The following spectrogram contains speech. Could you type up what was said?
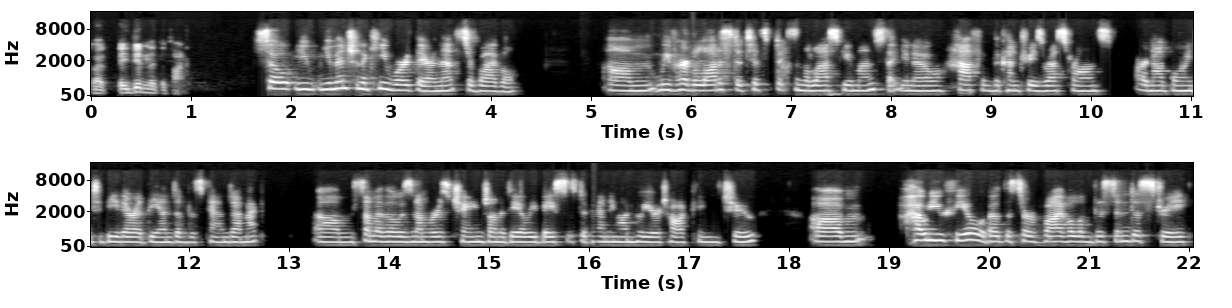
but they didn't at the time. So you you mentioned a key word there, and that's survival. Um, we've heard a lot of statistics in the last few months that you know half of the country's restaurants are not going to be there at the end of this pandemic. Um, some of those numbers change on a daily basis depending on who you're talking to. Um, how do you feel about the survival of this industry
